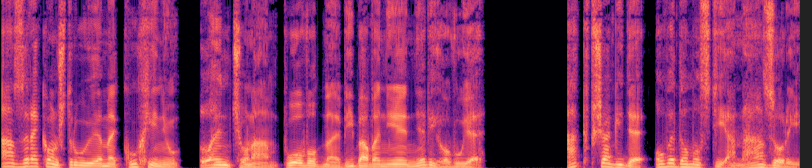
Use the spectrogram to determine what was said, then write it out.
a zrekonštruujeme kuchyňu, len čo nám pôvodné vybavenie nevyhovuje. Ak však ide o vedomosti a názory,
